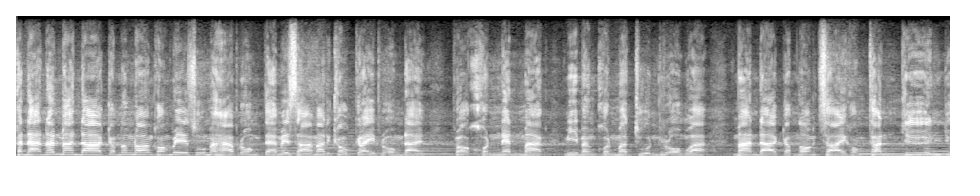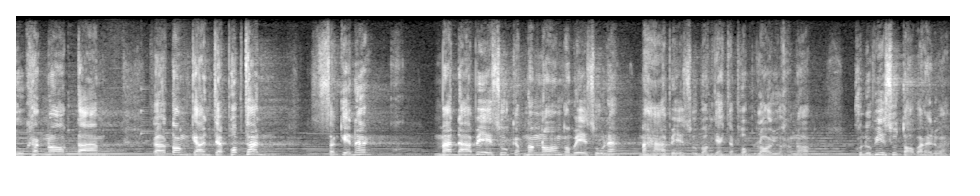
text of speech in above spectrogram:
ขณะนั้นมารดากับน้องๆของพระเยซูมาหาพระองค์แต่ไม่สามารถเข้าใกล้พระองค์ได้ เพราะคนแน่นมากมีบางคนมาทูลพระองค์ว่า มารดากับน้องชายของท่านยืนอยู่ข้างนอกตามเอ่อต้องการจะพบท่านสังเกตนะมารดาพระเยซูกับน้องๆของพระเยซูนะมาหาพระเยซูบอกอยากจะพบรออยู่ข้างนอก คุณดูพระเยซูตอบว่าไงด้วย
